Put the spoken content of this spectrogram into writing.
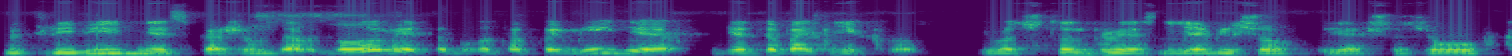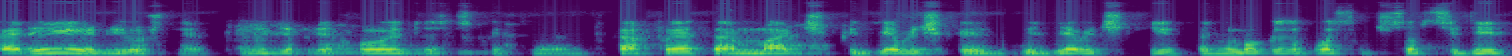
но телевидение, скажем, да, в доме это было такое медиа, где-то возникло. И вот что, например, я вижу, я сейчас живу в Корее, Южной, люди приходят сказать, в кафе, там мальчик и девочка, две девочки, и они могут 8 часов сидеть,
